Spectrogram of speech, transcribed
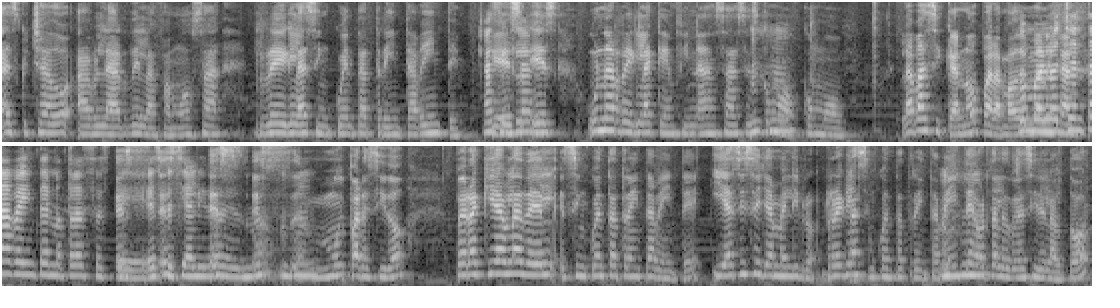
escuchado hablar de la famosa regla 50-30-20, Ah, que sí, es, claro. es una regla que en finanzas es como, Ujú. como la básica, ¿no? Para Como el manejar. 80-20 en otras este, Es- es- especialidades, es, ¿no? es, Ujú. eh, muy parecido. Pero aquí habla del 50-30-20 y así se llama el libro, Regla 50-30-20. Ujú. Ahorita les voy a decir el autor.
